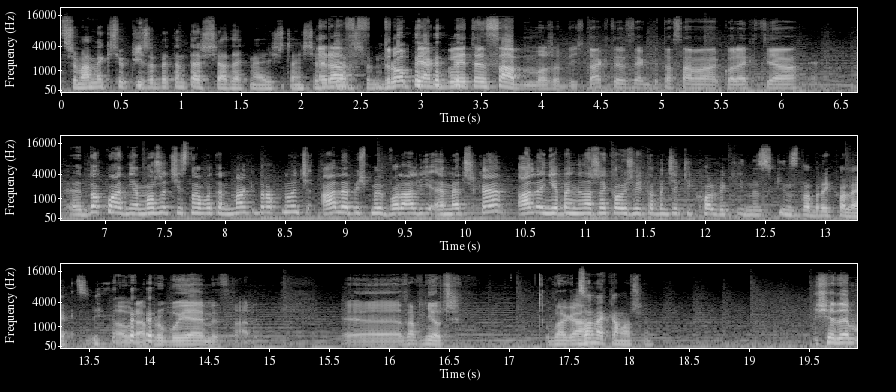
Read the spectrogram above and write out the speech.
Trzymamy kciuki, żeby ten też siadł, jak miałeś szczęście w Teraz pierwszym. drop jakby ten sam może być, tak? To jest jakby ta sama kolekcja. E, Dokładnie, może ci znowu ten mag dropnąć, ale byśmy wolali emeczkę, ale nie będę narzekał, jeżeli to będzie jakikolwiek inny skin z dobrej kolekcji. Dobra, próbujemy, stary. Eee, zamknij oczy. Uwaga. Zamykam oczy. 7,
